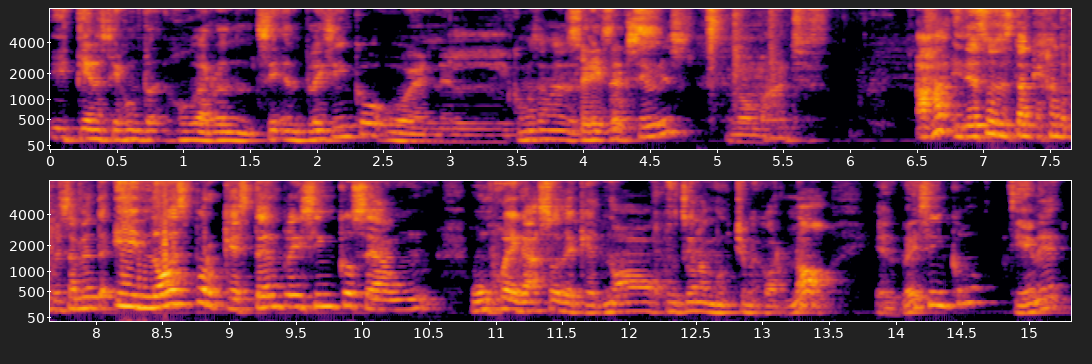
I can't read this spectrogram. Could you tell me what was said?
y tienes que junta- jugarlo en, en Play 5 o en el ¿cómo se llama? El Series Xbox. Series. No manches. Ajá, y de eso se están quejando precisamente. Y no es porque esté en Play 5 sea un, un juegazo de que no funciona mucho mejor. No, el Play 5 tiene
